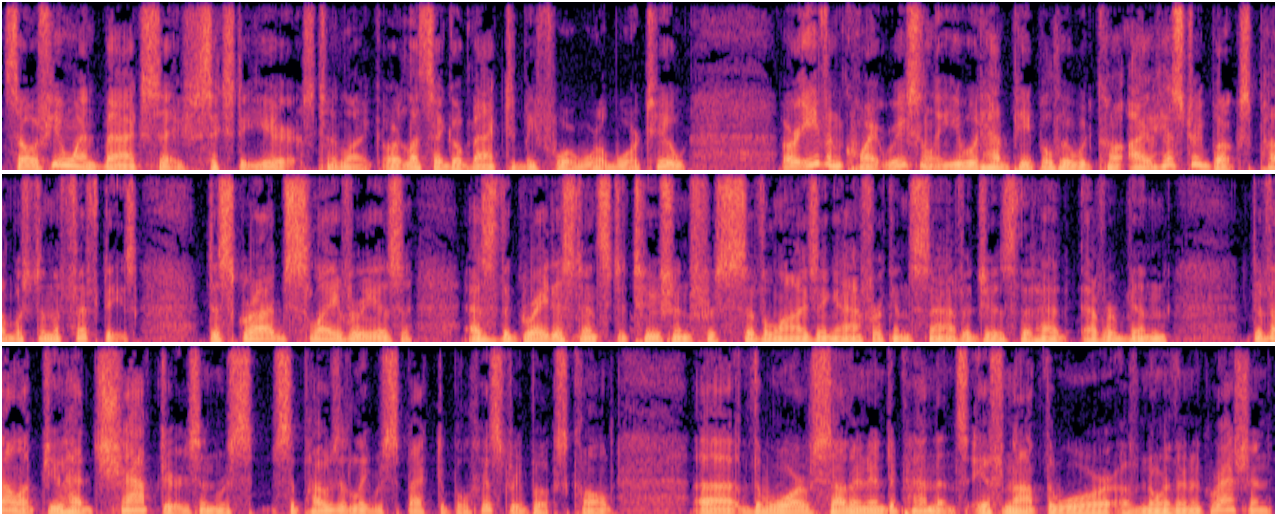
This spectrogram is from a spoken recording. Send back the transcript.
So if you went back, say, 60 years to like, or let's say go back to before World War II, or even quite recently, you would have people who would call uh, history books published in the 50s describe slavery as as the greatest institution for civilizing African savages that had ever been developed. You had chapters in res- supposedly respectable history books called uh, "The War of Southern Independence," if not the War of Northern Aggression.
